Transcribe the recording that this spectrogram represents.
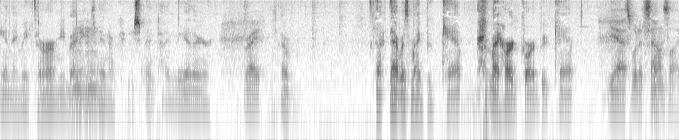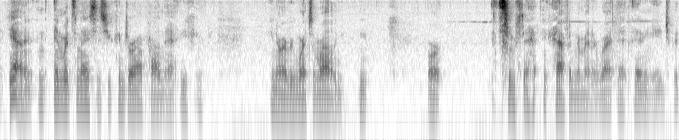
and they make their army buddies. Mhm. You know, could you spend time together? right. So that, that was my boot camp, my hardcore boot camp. Yeah, that's what it sounds like. Yeah, and, and what's nice is you can draw upon that. You can, you know, every once in a while, you, or it seems to happen no matter what at any age, but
